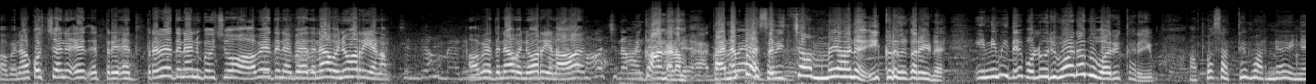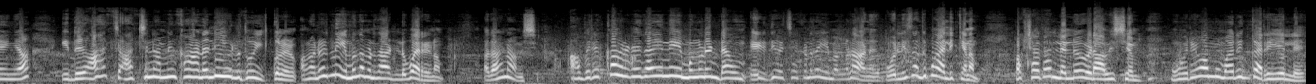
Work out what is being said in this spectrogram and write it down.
അവൻ ആ കൊച്ചന് എത്ര എത്ര വേദന അനുഭവിച്ചോ ആ വേദന വേദന അവനും അറിയണം. ആ വേദന അവനും അറിയണം. ആ അച്ഛനമ്മയും കാണണം. കാരണം പ്രസവിച്ച അമ്മയാണ് ഈ കിടന്ന് കരയുന്നത്. ഇനിയും ഇതേപോലെ ഒരുപാട് അപവാരം കരയും. അപ്പൊ സത്യം പറഞ്ഞു കഴിഞ്ഞു കഴിഞ്ഞാൽ ഇത് ആ അച്ഛനമ്മയും കാണലേ ഉള്ളു തോക്കണം അങ്ങനെ ഒരു നിയമം നമ്മുടെ നാട്ടിൽ വരണം. അതാണ് ആവശ്യം. അവരൊക്കെ അവരുടേതായ നിയമങ്ങൾ ഉണ്ടാവും. എഴുതി വെച്ചേക്കുന്ന നിയമങ്ങളാണ്. പോലീസ് അത് പാലിക്കണം. പക്ഷെ അതല്ലല്ലോ ഇവിടെ ആവശ്യം. ഓരോ അമ്മമാരും കരയല്ലേ?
